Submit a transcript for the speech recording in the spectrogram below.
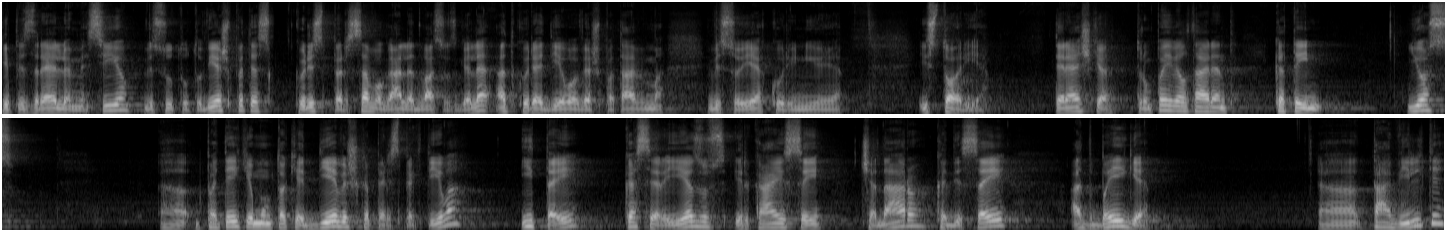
kaip Izraelio mesijo, visų tautų viešpatės, kuris per savo galę dvasios gale atkuria Dievo viešpatavimą visoje kūrinyje istoriją. Tai reiškia, trumpai vėl tariant, kad tai jos pateikia mums tokią dievišką perspektyvą į tai, kas yra Jėzus ir ką jisai čia daro, kad jisai atbaigia uh, tą viltį,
